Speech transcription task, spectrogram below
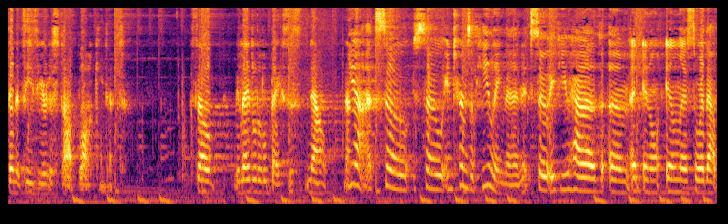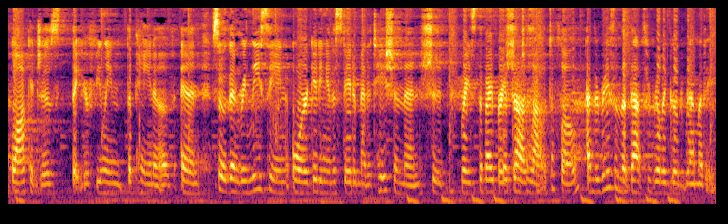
then it's easier to stop blocking it. So we laid a little basis. Now, now Yeah. So, so in terms of healing, then, so if you have um, an Ill- illness or that blockages that you're feeling the pain of, and so then releasing or getting in a state of meditation, then should raise the vibration to allow it to flow. And the reason that that's a really good remedy,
